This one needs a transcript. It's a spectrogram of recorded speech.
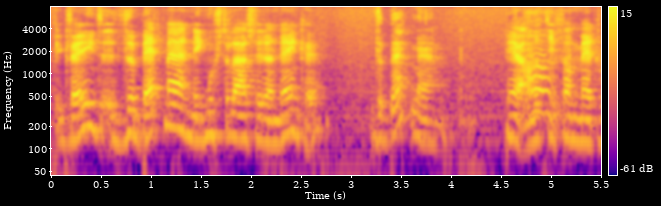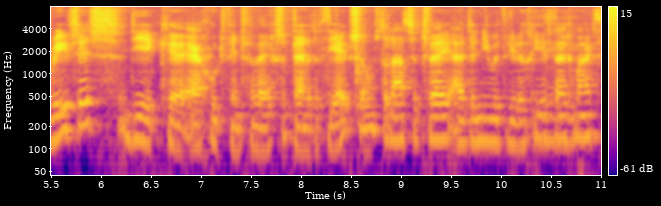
ik weet niet. The Batman. Ik moest er laatst weer aan denken. The Batman. Ja, omdat Ah. die van Matt Reeves is. Die ik eh, erg goed vind vanwege zijn Planet of the Apes films. De laatste twee uit de nieuwe trilogie heeft hij gemaakt.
